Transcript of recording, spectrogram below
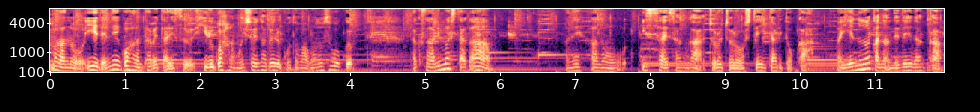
まあ、あの家でねご飯食べたりする昼ご飯を一緒に食べることはものすごくたくさんありましたが、まあね、あの1歳さんがちょろちょろしていたりとか、まあ、家の中なんでねなんか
